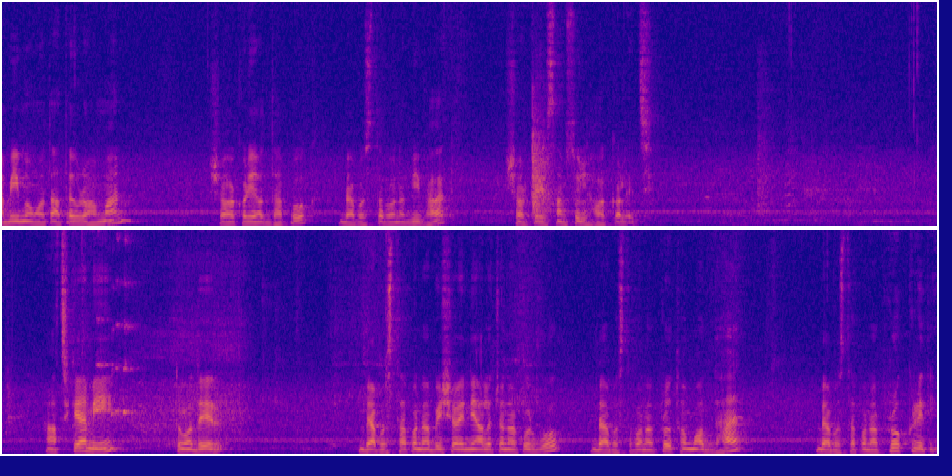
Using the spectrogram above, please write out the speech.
আমি মোহাম্মদ আতাউর রহমান, সহকারী অধ্যাপক, ব্যবস্থাপনা বিভাগ, সরকারি শামসুল হক কলেজ। আজকে আমি তোমাদের ব্যবস্থাপনা বিষয় নিয়ে আলোচনা করব। ব্যবস্থাপনার প্রথম অধ্যায়, ব্যবস্থাপনা প্রকৃতি।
